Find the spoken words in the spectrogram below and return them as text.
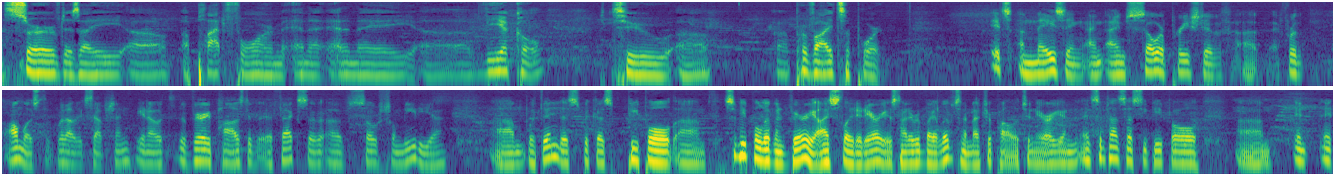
served as a uh, a platform and a, and a uh, vehicle to uh, uh, provide support? It's amazing. I'm I'm so appreciative uh, almost without exception. You know, the very positive effects of, of social media um, within this because people, um, some people live in very isolated areas. Not everybody lives in a metropolitan area, and, and sometimes I see people um, in, in,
